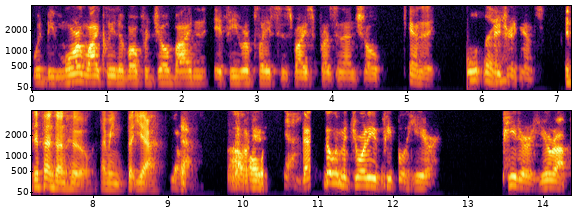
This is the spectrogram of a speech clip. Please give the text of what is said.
would be more likely to vote for Joe Biden if he replaced his vice presidential candidate? Raise your hands. It depends on who. I mean, but yeah. Yeah. Okay. Yeah. That's still a majority of people here. Peter, you're up.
